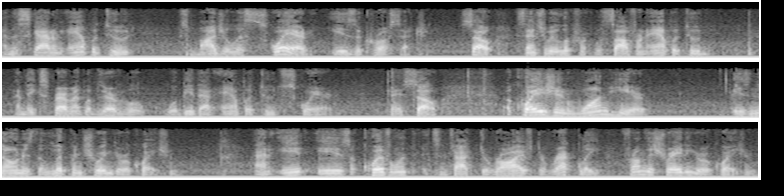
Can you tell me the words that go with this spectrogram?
and the scattering amplitude modulus squared is the cross section. So essentially, we look for we'll solve for an amplitude, and the experimental observable will be that amplitude squared. Okay, so equation one here is known as the Lippmann-Schwinger equation, and it is equivalent. It's in fact derived directly from the Schrodinger equation,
